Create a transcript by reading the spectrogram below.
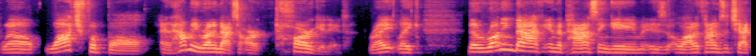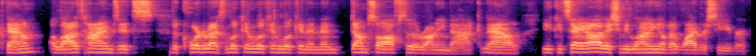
Well, watch football and how many running backs are targeted, right? Like the running back in the passing game is a lot of times a check down. A lot of times it's the quarterback's looking, looking, looking, and then dumps off to the running back. Now, you could say, oh, they should be lining up at wide receiver.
